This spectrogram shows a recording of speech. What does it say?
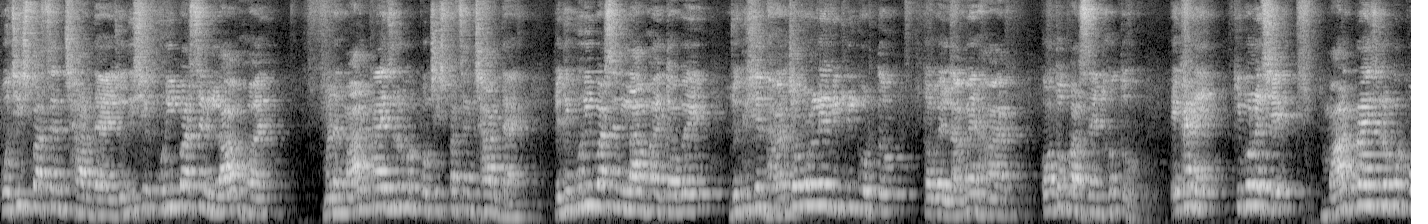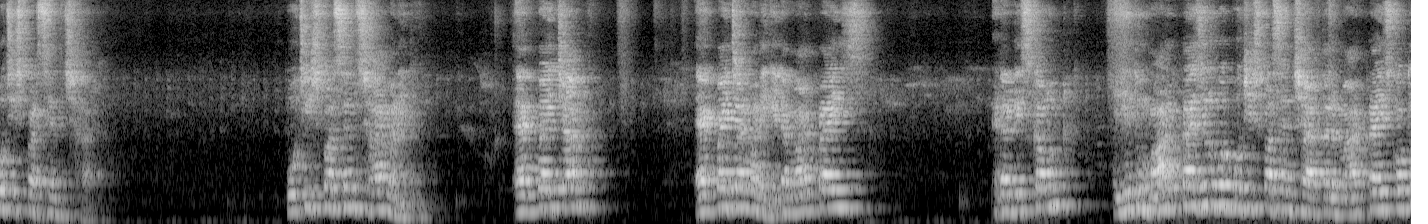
পঁচিশ পার্সেন্ট ছাড় দেয়। যদি সে কুড়ি পার্সেন্ট লাভ হয় মানে মার্ক প্রাইসের উপর পঁচিশ পার্সেন্ট ছাড় দেয়। যদি কুড়ি পার্সেন্ট লাভ হয়, তবে যদি সে ধার্য মূল্যে বিক্রি করতো, তবে লাভের হার কত পার্সেন্ট হতো? এখানে কি বলেছে? মার্ক প্রাইসের উপর পঁচিশ পার্সেন্ট ছাড়। পঁচিশ পার্সেন্ট ছাড় মানে কি? এক বাই চার। এক বাই চার মানে কি? এটা মার্ক প্রাইস এটা ডিসকাউন্ট যেহেতু মার্ক প্রাইসের উপর পঁচিশ পার্সেন্ট ছাড়, তাহলে মার্ক প্রাইস কত?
